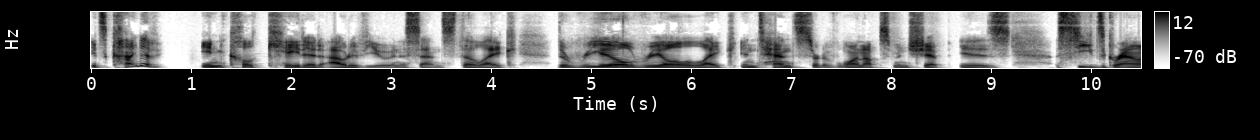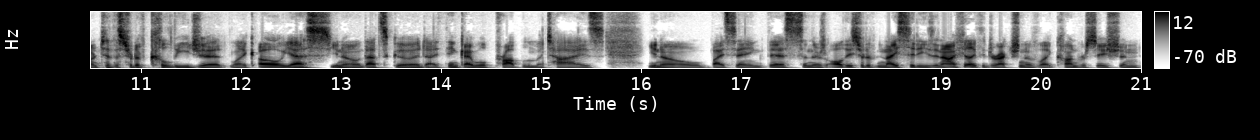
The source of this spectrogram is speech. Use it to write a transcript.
it's kind of inculcated out of you in a sense. The like, the real, real, like intense sort of one upsmanship is seeds ground to the sort of collegiate, like, oh, yes, you know, that's good. I think I will problematize, you know, by saying this. And there's all these sort of niceties. And now I feel like the direction of like conversation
